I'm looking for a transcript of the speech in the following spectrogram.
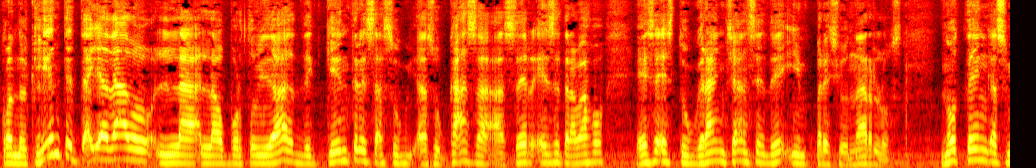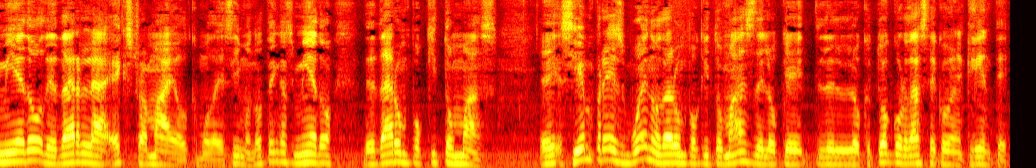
cuando el cliente te haya dado la, la oportunidad de que entres a su, a su casa a hacer ese trabajo, esa es tu gran chance de impresionarlos. No tengas miedo de dar la extra mile, como decimos. No tengas miedo de dar un poquito más. Eh, siempre es bueno dar un poquito más de lo que, lo que tú acordaste con el cliente.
